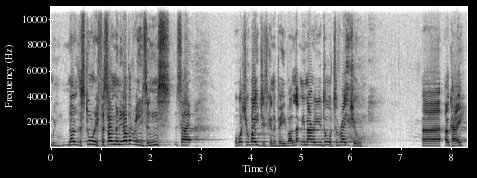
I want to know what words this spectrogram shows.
We know the story for so many other reasons. It's like, well, what's your wages going to be? Well, let me marry your daughter Rachel. Uh, okay,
